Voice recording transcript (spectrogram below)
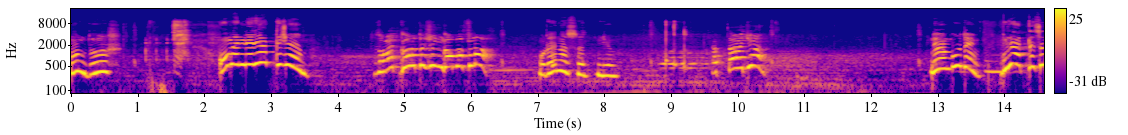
Oğlum dur. Atlayacağım? Samet Karataş'ın kafasına. Oraya nasıl atlayacağım? Atlayacağım. Ne ben buradayım. Buraya atlasam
